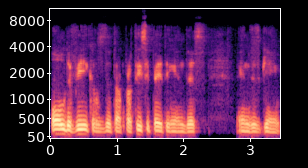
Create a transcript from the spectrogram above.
all the vehicles that are participating in this in this game.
